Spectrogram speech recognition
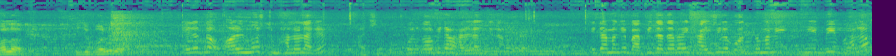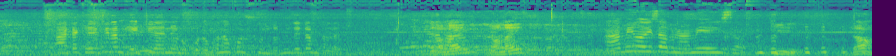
বলো কিছু বলবে? এটা তো অলমোস্ট ভালো লাগে। আচ্ছা। ফুলকপিটা ভালো লাগছে না। এটা আমাকে বাপি দাদা ভাই খাইছিল বর্ধমানে হেভি ভালো। আর এটা খেয়েছিলাম এইটি নাইনের উপর ওখানেও খুব সুন্দর কিন্তু এটা ভালো লাগছে ননাই ননাই? আমি ওই সব না আমি এই সব। কি? রাম?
